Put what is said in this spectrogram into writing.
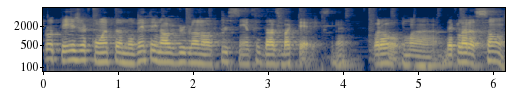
proteja contra 99,9% das bactérias, né? Agora, uma declaração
